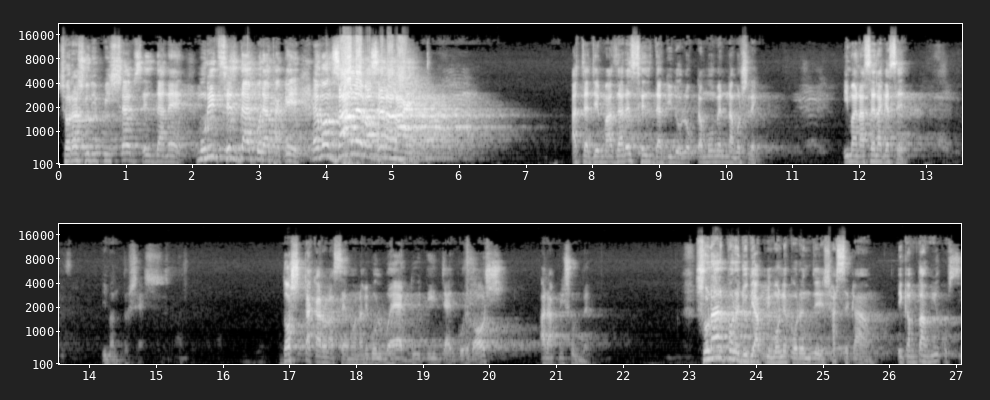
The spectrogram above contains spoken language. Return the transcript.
সরাসরি পীর সাহেব সেজদা নেয়, মুরিদ সেজদায় পড়ে থাকে। এমন জালেম আছে না নাই? আচ্ছা যে মাজারে সেজদা দিল, লোকটা মোমেন না মুশরিক? ইমান আছে না গেছে? ইমান তো শেষ। দশটা কারণ আছে এমন, আমি বলব, এক, দুই, তিন, চার, করে দশ, আর আপনি শুনবেন। শোনার পরে যদি আপনি মনে করেন যে, সারছে কাম এই কাম তো আমিও করছি।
